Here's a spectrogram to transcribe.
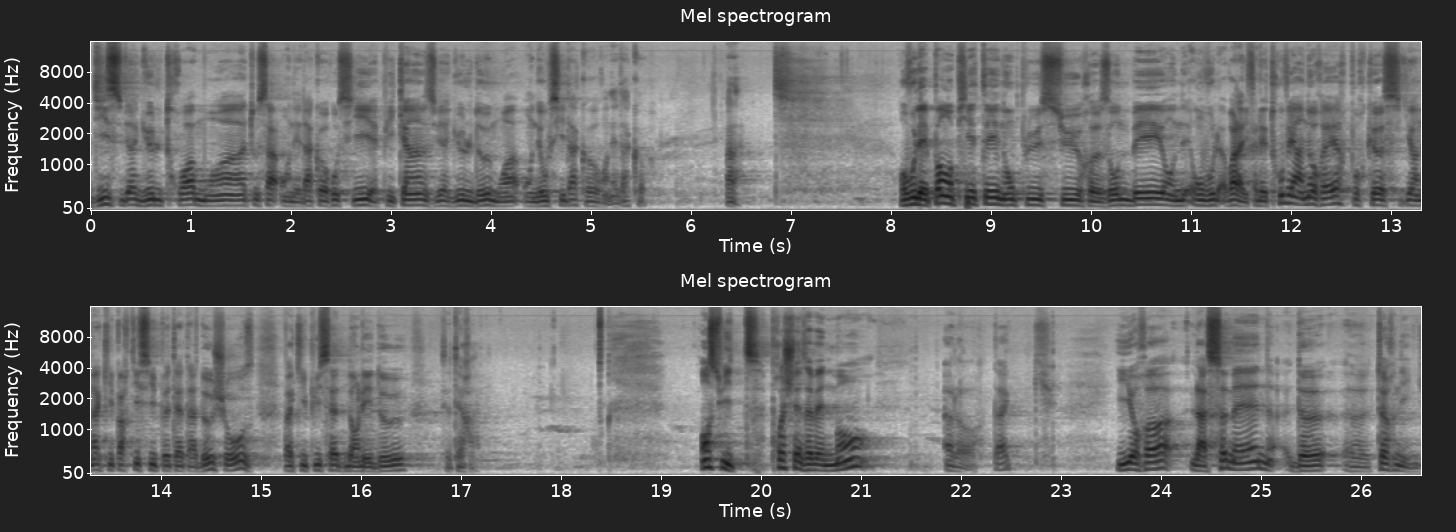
10,3 mois, tout ça, on est d'accord aussi, et puis 15,2 mois, on est aussi d'accord, on est d'accord. Voilà. On ne voulait pas empiéter non plus sur euh, zone B, il fallait trouver un horaire pour que s'il y en a qui participent peut-être à deux choses, bah, qu'ils puissent être dans les deux, etc. Ensuite, prochains événements. Alors, tac il y aura la semaine de euh, turning.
